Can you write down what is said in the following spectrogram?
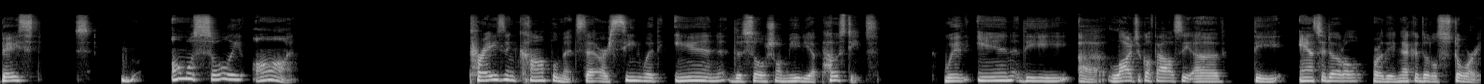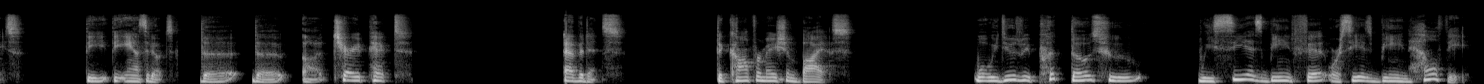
based almost solely on praise and compliments that are seen within the social media postings, within the uh, logical fallacy of the anecdotal or the anecdotal stories, the the anecdotes, the the uh, cherry picked evidence, the confirmation bias. What we do is we put those who we see as being fit or see as being healthy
